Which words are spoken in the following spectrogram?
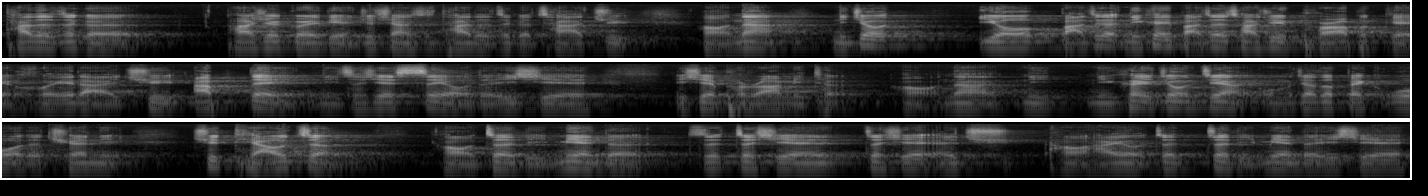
它的这个 partial gradient 就像是它的这个差距。好，那你就有把这个，你可以把这个差距 propagate 回来，去 update 你这些 cell 的一些一些 parameter。好，那你你可以用这样，我们叫做 backward training 去调整，好，这里面的这这些这些 h，好，还有这这里面的一些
